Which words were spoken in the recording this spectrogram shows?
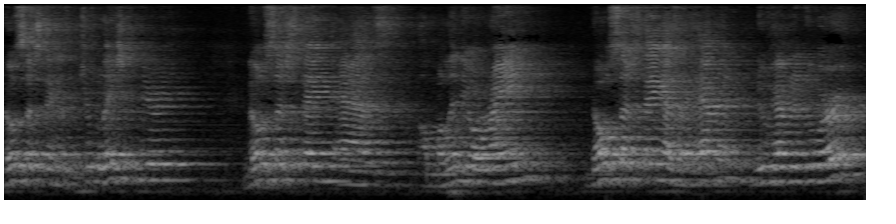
no such thing as a tribulation period, no such thing as a millennial reign, no such thing as a heaven, new heaven and new earth?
